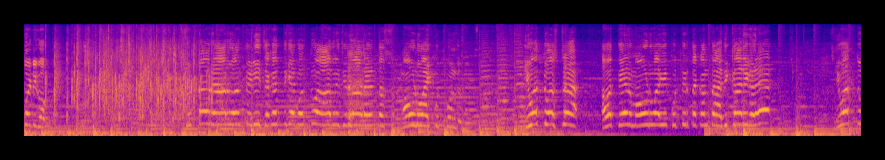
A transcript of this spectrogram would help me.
ಕೋಟಿಗೆ ಹೋಗ್ತಾರೆ. ಸುಟ್ಟವ್ರು ಯಾರು ಅಂತ ಇಡೀ ಜಗತ್ತಿಗೆ ಗೊತ್ತು, ಆದ್ರೆ ಜಿಲ್ಲಾಡಳಿತ ಮೌನವಾಗಿ ಕುತ್ಕೊಂಡ್ರು. ಇವತ್ತು ಅಷ್ಟ, ಅವತ್ತೇನು ಮೌನವಾಗಿ ಕೂತಿರ್ತಕ್ಕಂಥ ಅಧಿಕಾರಿಗಳೇ ಇವತ್ತು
